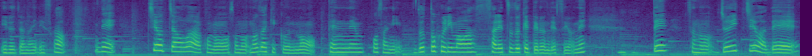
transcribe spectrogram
いるじゃないですか。で千代ちゃんはこのその野崎くんの天然っぽさにずっと振り回され続けてるんですよね。でその11話で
